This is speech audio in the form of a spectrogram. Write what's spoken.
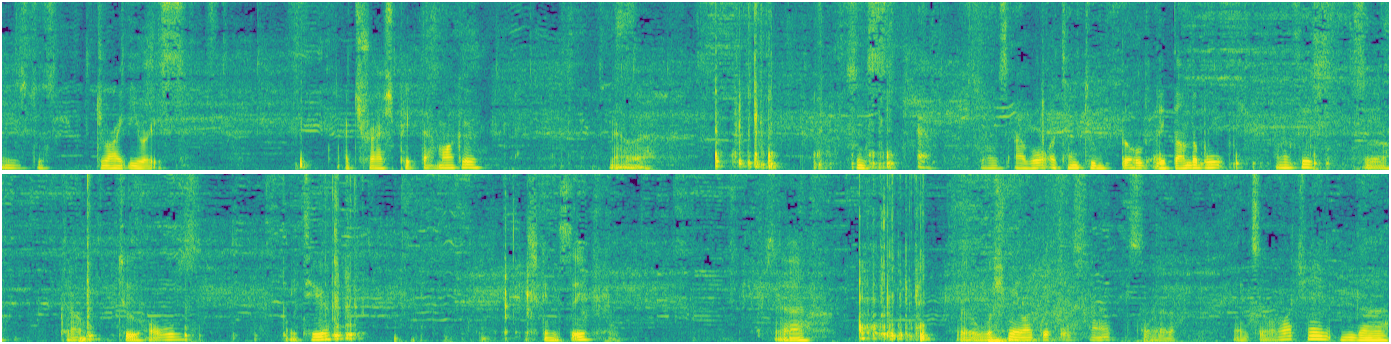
it's just dry erase. I trash picked that marker. Now, uh, since I will attempt to build a thunderbolt out of this. So cut out two holes right here. As you can see. So, so wish me luck with this, alright? So thanks for watching and uh,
